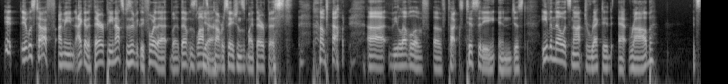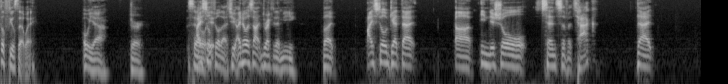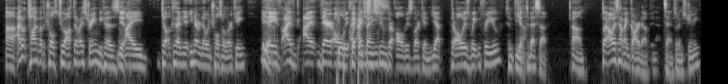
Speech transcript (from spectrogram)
it it was tough. I mean, I got a therapy, not specifically for that, but that was lots Yeah. of conversations with my therapist about uh, the level of of toxicity and just even though it's not directed at Rob, it still feels that way. Oh yeah. Sure. So I still it- feel that too. I know it's not directed at me, but I still get that uh, initial sense of attack that uh, I don't talk about the trolls too often on my stream because Yeah. I don't because I you never know when trolls are lurking. Yeah. They've I've I they're always I, I just things. assume they're always lurking. Yep, they're always waiting for you to Yeah. to mess up. Um, so I always have my guard up in that sense when I'm streaming.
